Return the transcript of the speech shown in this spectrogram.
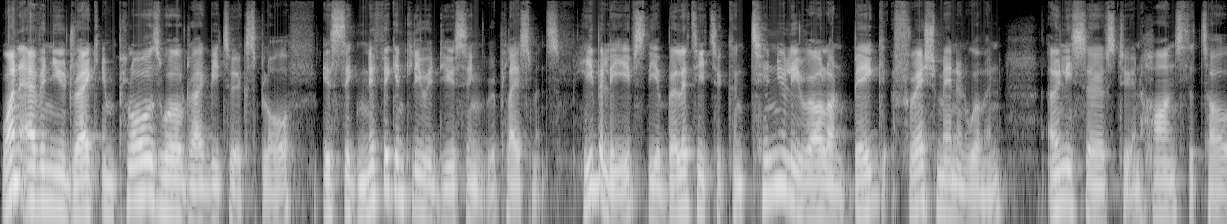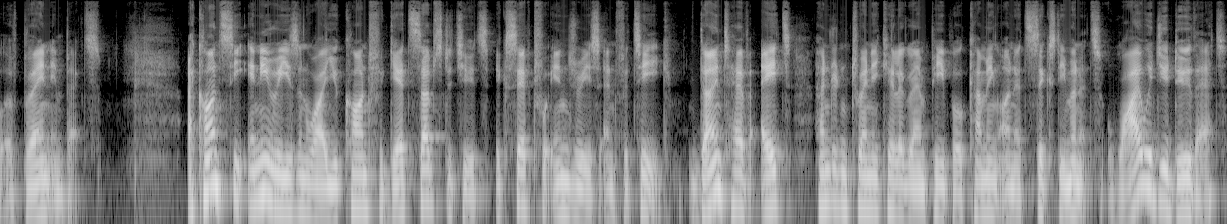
One avenue Drake implores World Rugby to explore is significantly reducing replacements. He believes the ability to continually roll on big, fresh men and women only serves to enhance the toll of brain impacts. I can't see any reason why you can't forget substitutes except for injuries and fatigue. don't have eight 120 kilogram people coming on at 60 minutes. Why would you do that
